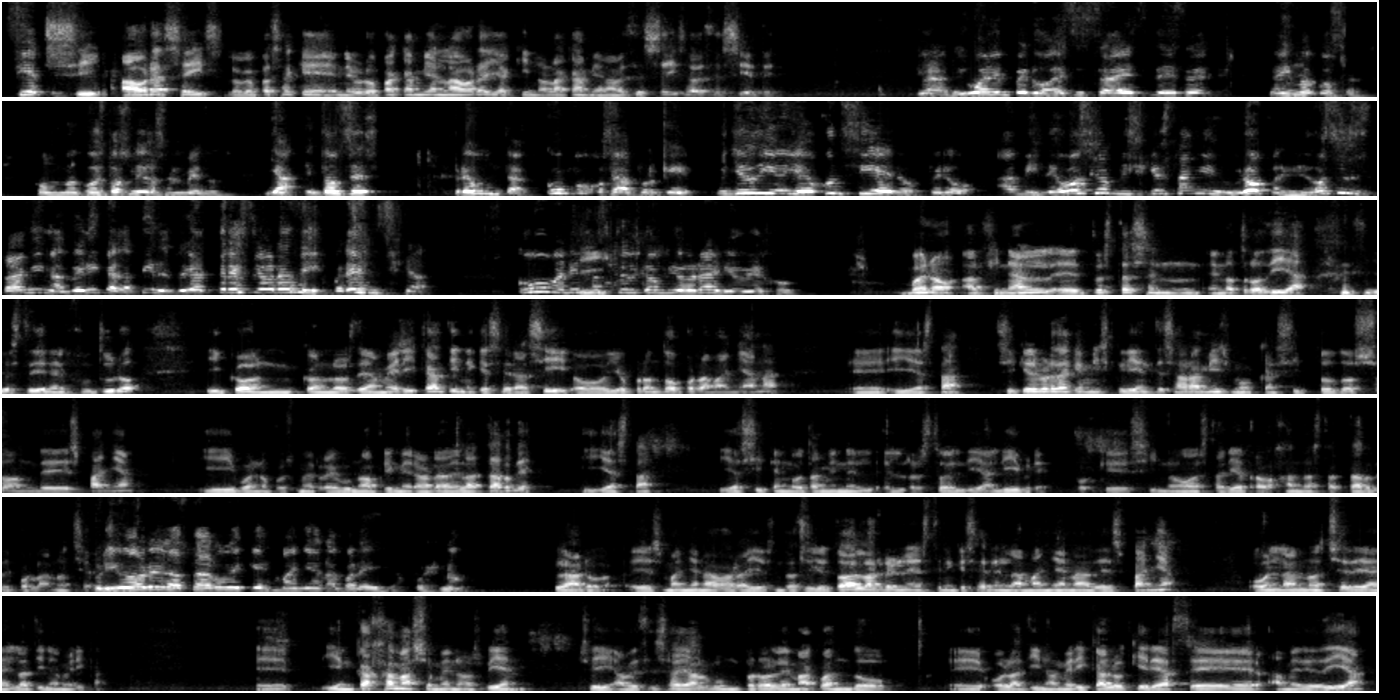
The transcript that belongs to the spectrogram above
Siete. Sí, ahora seis. Lo que pasa es que en Europa cambian la hora y aquí no la cambian. A veces seis, a veces siete. Claro, igual en Perú, a veces es, la misma cosa, con, Estados Unidos al menos. Ya, entonces, pregunta, ¿cómo? O sea, porque yo digo, yo considero, pero a mis negocios ni siquiera están en Europa, mis negocios están en América Latina, estoy a 13 horas de diferencia. ¿Cómo manejas tú el cambio de horario, viejo? Bueno, al final eh, tú estás en, otro día, yo estoy en el futuro y con, los de América tiene que ser así, o yo pronto por la mañana eh, y ya está. Sí que es verdad que mis clientes ahora mismo casi todos son de España y bueno, pues me reúno a primera hora de la tarde y ya está. Y así tengo también el, resto del día libre, porque si no estaría trabajando hasta tarde por la noche. Primera hora de la tarde que es mañana para ellos, pues no. Claro, es mañana para ellos. Entonces yo todas las reuniones tienen que ser en la mañana de España o en la noche de Latinoamérica. Eh, y encaja más o menos bien. Sí, a veces hay algún problema cuando eh, o Latinoamérica lo quiere hacer a mediodía.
